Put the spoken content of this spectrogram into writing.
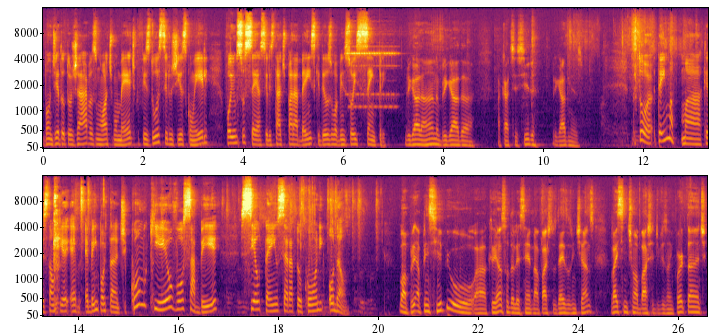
bom dia, doutor Jarbas, um ótimo médico, fiz duas cirurgias com ele, foi um sucesso, ele está de parabéns, que Deus o abençoe sempre. Obrigada, Ana, obrigada a Cátia Cecília, obrigado mesmo. Doutor, tem uma, uma questão que é, é bem importante. Como que eu vou saber se eu tenho ceratocone ou não? Bom, a princípio, a criança ou adolescente na faixa dos 10 aos 20 anos vai sentir uma baixa de visão importante,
